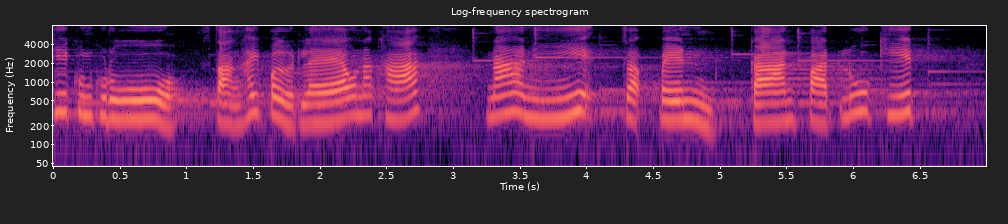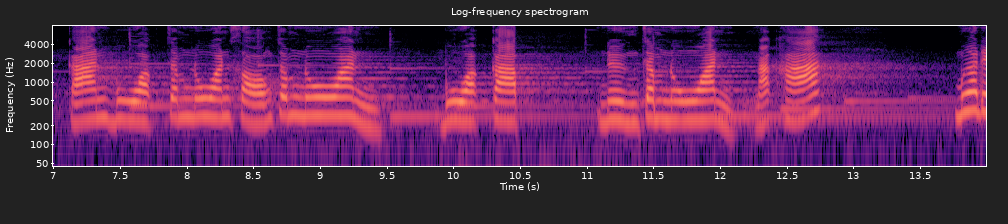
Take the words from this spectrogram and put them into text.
ที่คุณครูสั่งให้เปิดแล้วนะคะ หน้านี้จะเป็นการปัดลูกคิด การบวกจำนวน 2จำนวน บวกกับ 1จำนวนนะคะ เมื่อเ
